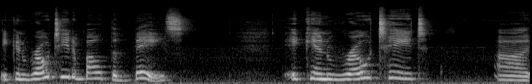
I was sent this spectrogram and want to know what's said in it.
It can rotate about the base it can rotate uh,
